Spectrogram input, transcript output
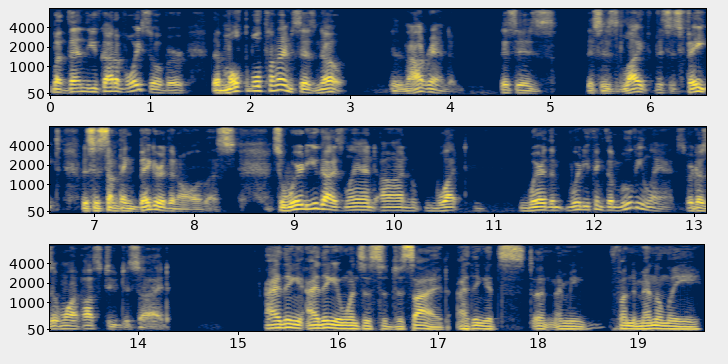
But then you've got a voiceover that multiple times says, no, it's not random. This is this is life. This is fate. This is something bigger than all of us. So where do you guys land on what where the where do you think the movie lands, or does it want us to decide? I think I think it wants us to decide. I think it's I mean fundamentally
